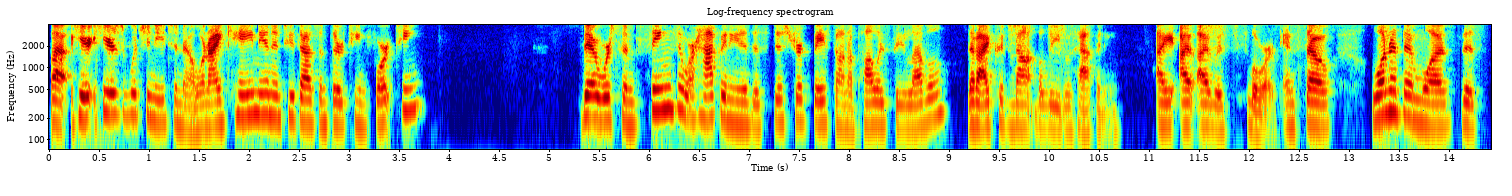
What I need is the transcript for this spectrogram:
But here, here's what you need to know. When I came in in 2013 14, there were some things that were happening in this district based on a policy level that I could not believe was happening. I, I, I was floored. And so one of them was this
